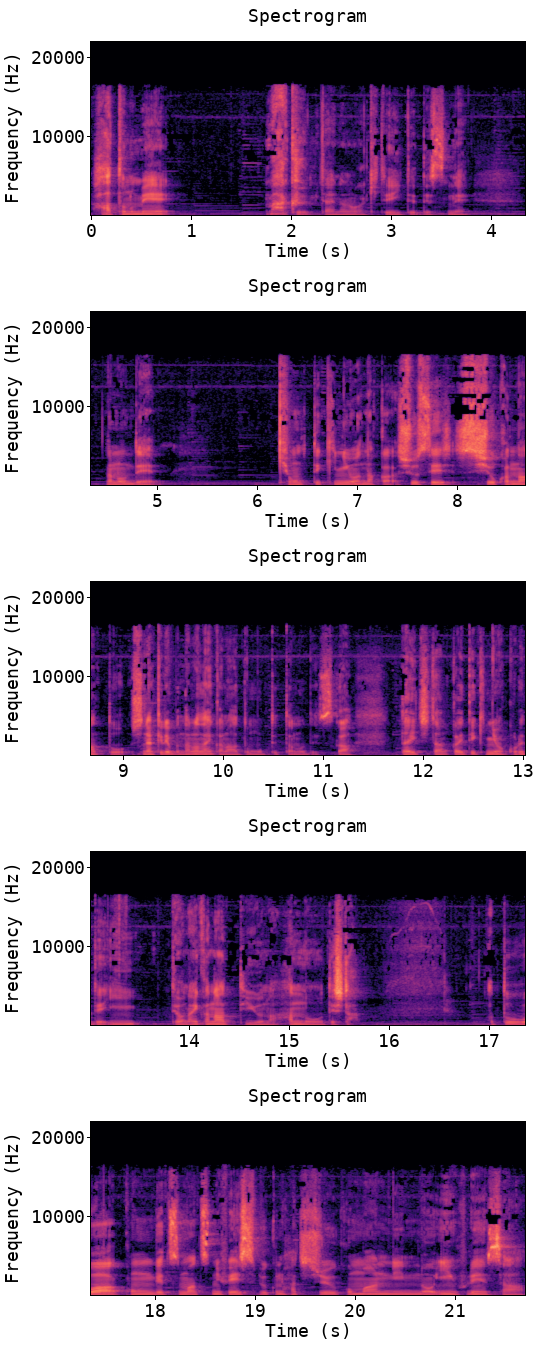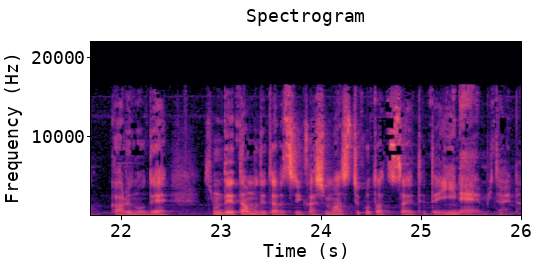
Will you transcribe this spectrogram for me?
ハートの目マークみたいなのが来ていてですね。なので基本的にはなんか修正しようかなとしなければならないかなと思ってたのですが第一段階的にはこれでいいではないかなっていうような反応でした。あとは今月末に Facebook の85万人のインフルエンサーがあるのでそのデータも出たら追加しますってことは伝えてていいねみたいな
